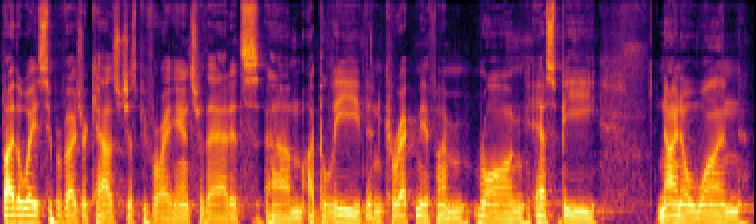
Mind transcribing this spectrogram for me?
By the way, Supervisor Couch, just before I answer that, it's, um, I believe, and correct me if I'm wrong, SB 901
